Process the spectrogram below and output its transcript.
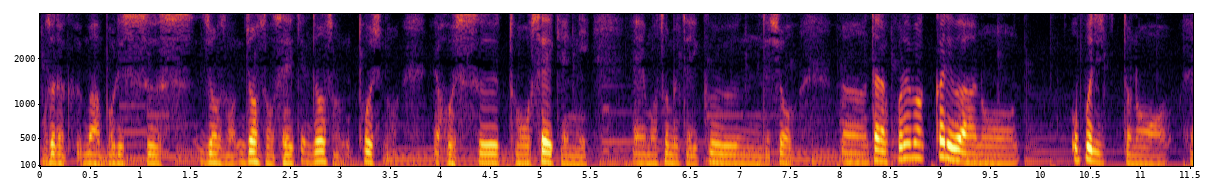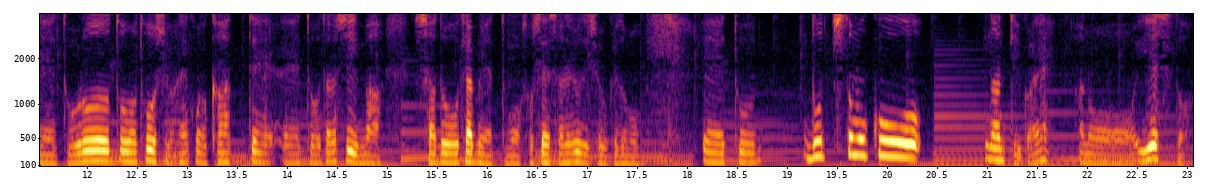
ー、おそらくまあボリス・ジョンソンジョンソン政権ジョンソン党首の保守党政権に、えー、求めていくんでしょう。うただこればっかりはあのオポジットの、えーと、労働党の党首がね今度変わって、えーと、新しい、まあ、シャドウキャビネットも蘇生されるでしょうけども、えーと、とどっちともこうなんていうかねあのイエスと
